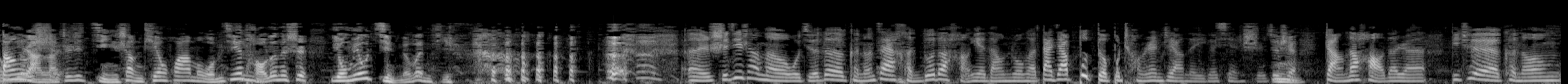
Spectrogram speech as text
当然了，这是锦上添花嘛。我们今天讨论的是有没有锦的问题。呃，实际上呢，我觉得可能在很多的行业当中啊，大家不得不承认这样的一个现实，就是长得好的人的确可能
